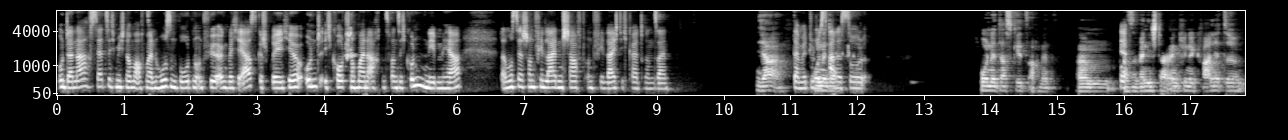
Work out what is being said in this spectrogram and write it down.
Und danach setze ich mich nochmal auf meinen Hosenboden und führe irgendwelche Erstgespräche und ich coach noch meine 28 Kunden nebenher. Da muss ja schon viel Leidenschaft und viel Leichtigkeit drin sein. Ja. Damit du das alles so. Ohne das geht's auch nicht. Ähm, ja. Also wenn ich da irgendwie eine Qual hätte,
